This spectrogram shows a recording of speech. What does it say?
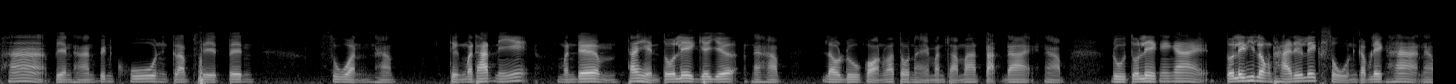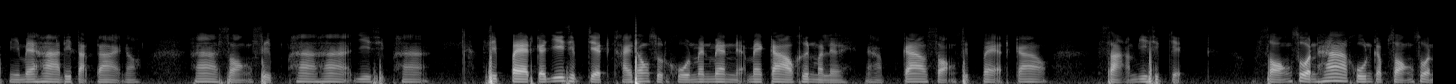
25เปลี่ยนหารเป็นคูณ กลับเศษเป็นส่วนนะครับ ถึงบรรทัดนี้เหมือนเดิมถ้าเห็นตัวเลขเยอะๆนะครับ เราดูก่อนว่าตัวไหนมันสามารถตัดได้นะครับ ดูตัวเลขง่ายๆ ตัวเลขที่ลงท้ายด้วยเลข 0 กับเลข 5 นะครับ มีแม่ 5 ที่ตัดได้เนาะ5 2 10 5 5 25 18 กับ 27ใครท่องสูตรคูณแม่นๆเนี่ยแม่ 9 ขึ้นมาเลยนะครับ 9 2 18 9 3 27สองส่วนห้าคูณกับสองส่วน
